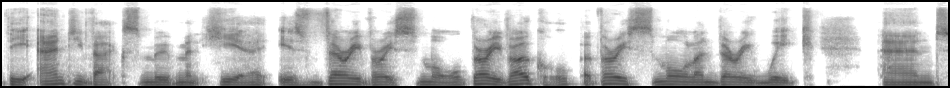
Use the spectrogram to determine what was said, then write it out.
the anti-vax movement here is very very small very vocal but very small and very weak. And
